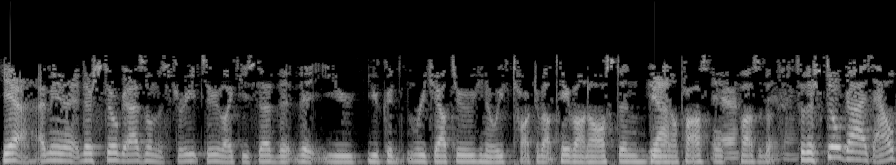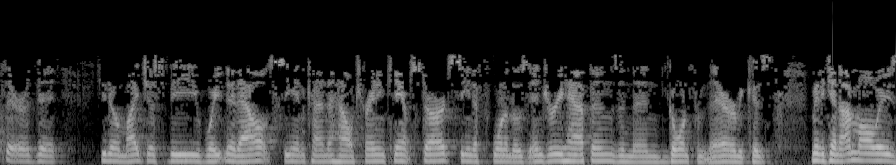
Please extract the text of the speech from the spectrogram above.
Yeah, I mean, uh, there's still guys on the street too, like you said that that you you could reach out to. You know, we've talked about Tavon Austin being Yeah. a possible Yeah, possibility. So there's still guys out there that you know might just be waiting it out, seeing kind of how training camp starts, seeing if one of those injury happens, and then going from there. Because I mean, again, I'm always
